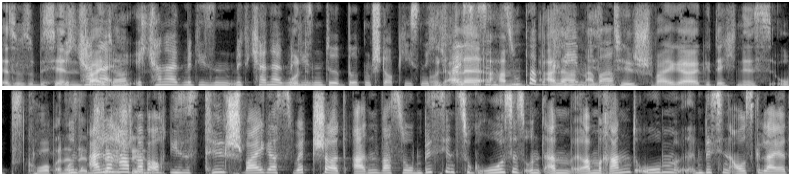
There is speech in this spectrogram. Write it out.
also so ein bisschen ich kann, weiter. halt, ich kann halt mit diesen, mit, kann halt mit Und- diesen Birkenstockies nicht. und ich alle weiß, die sind haben, super alle haben bequem, diesen aber. Till Schweiger Gedächtnis Obstkorb an Und derselben alle haben stehen. aber auch dieses Till Schweiger Sweatshirt an, was so ein bisschen zu groß ist und am, am Rand oben ein bisschen ausgeleiert,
